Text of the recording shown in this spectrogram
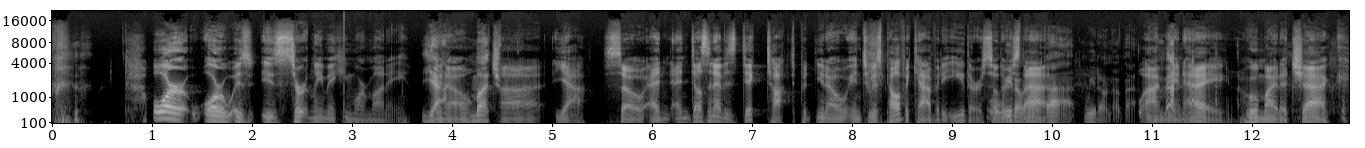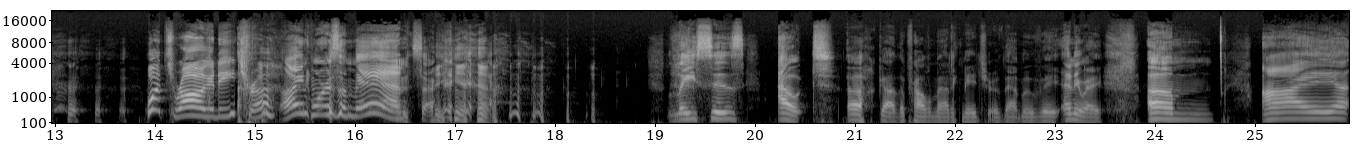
or or is is certainly making more money. Yeah, you know, much more. Uh, yeah. So and and doesn't have his dick tucked, but you know, into his pelvic cavity either. So Well, we there's don't that. know that. We don't know that. Well, I mean, hey, who am I to check? What's wrong, Anitra? Einhorn's a man. Sorry. yeah. laces out. Oh god, the problematic nature of that movie. Anyway, um I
